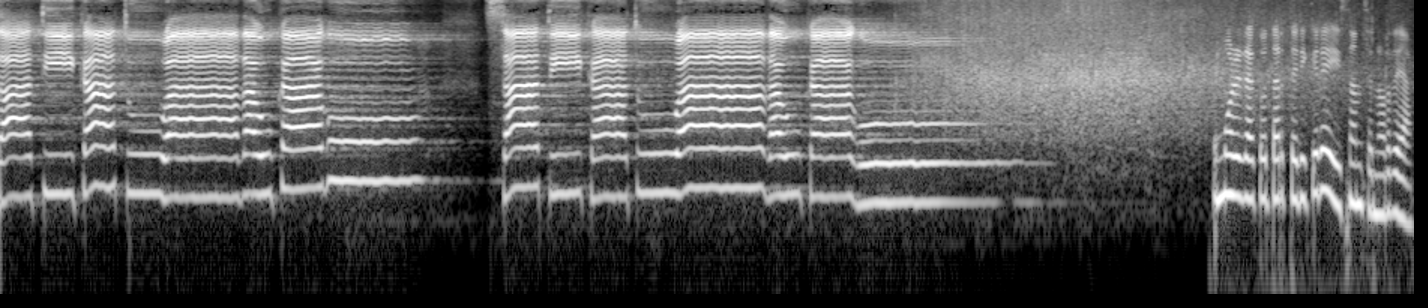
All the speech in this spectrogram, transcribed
zatikatua daukagu, zatikatua daukagu. Humorerako tarterik ere izan zen ordea.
